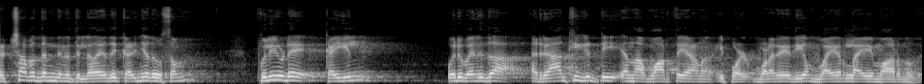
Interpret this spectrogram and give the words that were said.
രക്ഷാബന്ധൻ ദിനത്തിൽ അതായത് കഴിഞ്ഞ ദിവസം പുലിയുടെ കയ്യിൽ ഒരു വനിത രാഖി കിട്ടി എന്ന വാർത്തയാണ് ഇപ്പോൾ വളരെയധികം വൈറലായി മാറുന്നത്.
